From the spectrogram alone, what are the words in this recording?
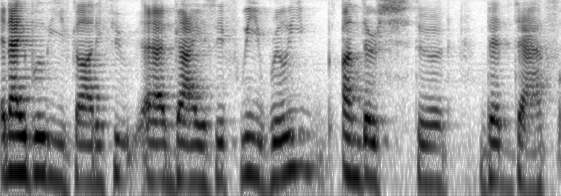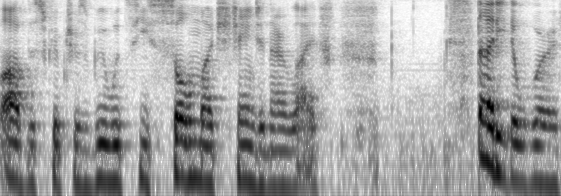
And I believe God, if you uh, guys, if we really understood the depth of the scriptures, we would see so much change in our life. Study the word.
